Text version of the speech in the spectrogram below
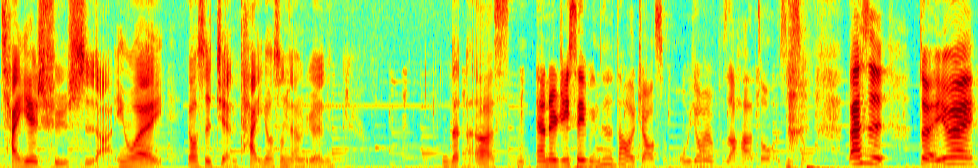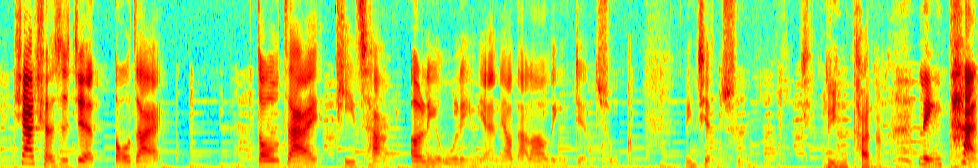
产业趋势啊，因为又是减碳又是能源。那呃，energy saving 那到底叫什么？我永远不知道它的中文是什么。但是对，因为现在全世界都在都在提倡二零五零年要达到零减出嘛，零减除，零碳啊，零碳，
